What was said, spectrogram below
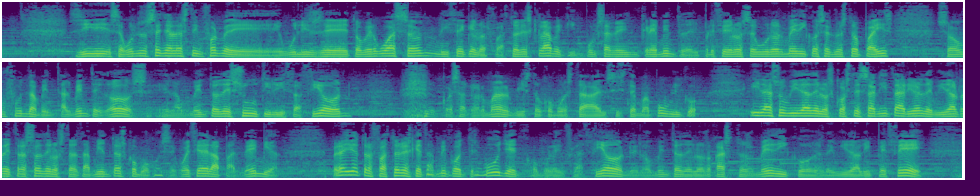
Sí, según nos señala este informe de Willis eh, Tober Watson, dice que los factores clave que impulsan el incremento del precio de los seguros médicos en nuestro país son fundamentalmente dos. El aumento de su utilización, cosa normal visto cómo está el sistema público, y la subida de los costes sanitarios debido al retraso de los tratamientos como consecuencia de la pandemia. Pero hay otros factores que también contribuyen, como la inflación, el aumento de los gastos médicos debido al IPC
